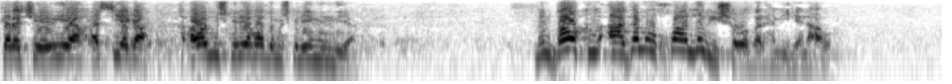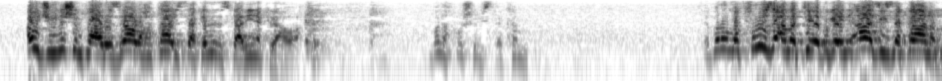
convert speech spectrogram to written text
کەرەچێویە ئەسیەکە ئەوە مشکلی خۆ دە مشکلی من نییە من باوکم ئادەم و خوا لەویشەوە بەرهەمی هێناوم. ئەو جینشم پارێزراوە هەتا ئیستاکەنە دەستکاری نەکراوە. بەڵە خۆشەویستەکەم بەرەو مەفروز ئەمە تێ بگەین ئازیزەکانم.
